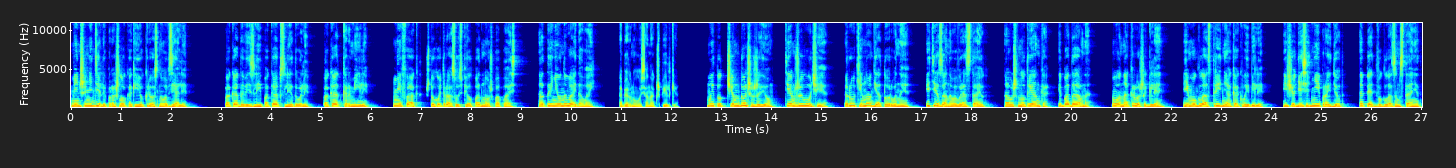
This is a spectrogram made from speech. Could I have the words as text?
Меньше недели прошло, как ее крестного взяли. Пока довезли, пока обследовали, пока откормили. Не факт, что хоть раз успел под нож попасть. А ты не унывай давай». Обернулась она к шпильке. «Мы тут чем дольше живем, тем живучее. Руки, ноги оторванные, и те заново вырастают. А уж внутрянка и подавно. Вон, на крошек глянь. Ему глаз три дня как выбили. Еще десять дней пройдет, опять двуглазым станет».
